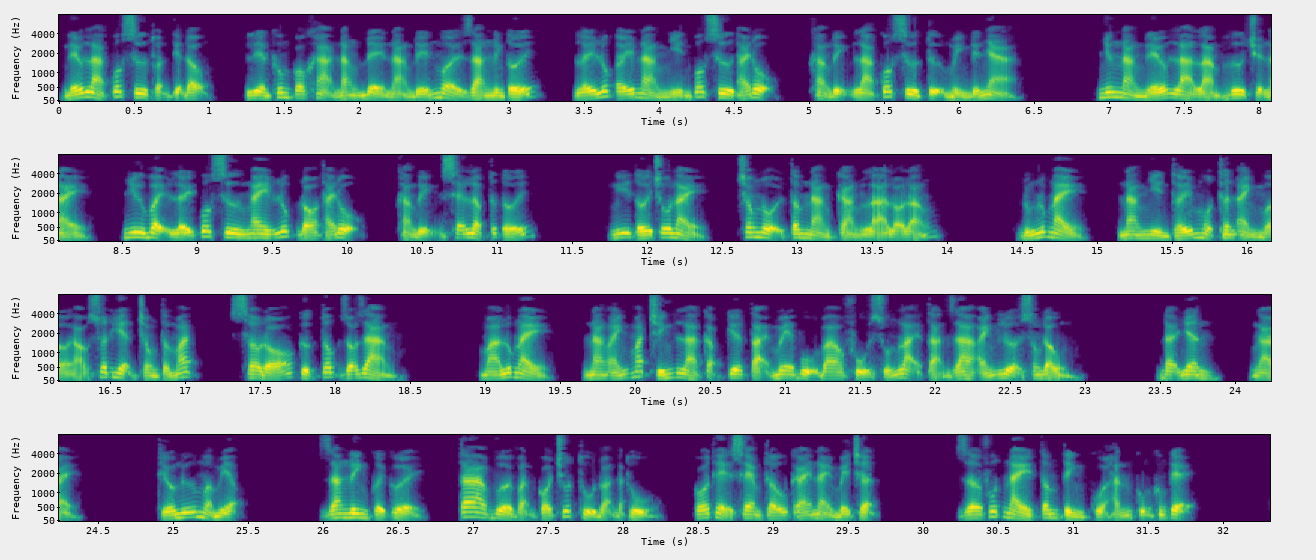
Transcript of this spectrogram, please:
Nếu là quốc sư thuận tiện động, liền không có khả năng để nàng đến mời giang linh tới, lấy lúc ấy nàng nhìn quốc sư thái độ, khẳng định là quốc sư tự mình đến nhà nhưng nàng nếu là làm hư chuyện này, như vậy lấy quốc sư ngay lúc đó thái độ, khẳng định sẽ lập tức tới. Nghĩ tới chỗ này, trong nội tâm nàng càng là lo lắng. Đúng lúc này, nàng nhìn thấy một thân ảnh mờ ảo xuất hiện trong tầm mắt, sau đó cực tốc rõ ràng. Mà lúc này, nàng ánh mắt chính là cặp kia tại mê vụ bao phủ xuống lại tản ra ánh lửa sông đồng. Đại nhân, ngài. Thiếu nữ mở miệng. Giang linh cười cười, ta vừa vặn có chút thủ đoạn đặc thù, có thể xem thấu cái này mê trận. Giờ phút này tâm tình của hắn cũng không tệ.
